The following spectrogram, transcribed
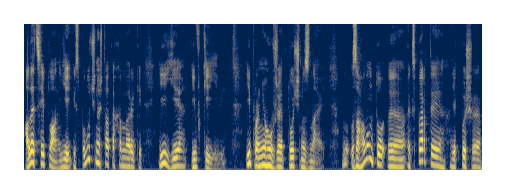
Але цей план є і в Сполучених Штатах Америки, і є і в Києві. І про нього вже точно знають. Ну, загалом то е, експерти, як пише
